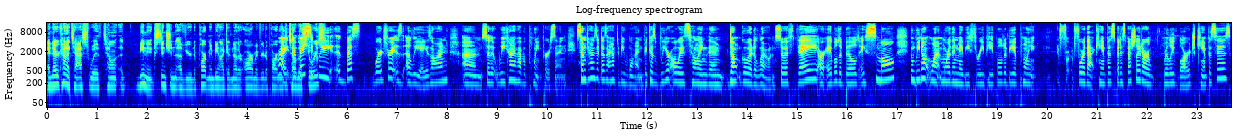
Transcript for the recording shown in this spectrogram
and they're kind of tasked with telling, uh, being an extension of your department, being like another arm of your department right, to tell they're those stories. basically uh, best word for it is a liaison, um, so that we kind of have a point person. Sometimes it doesn't have to be one because we are always telling them don't go it alone. So if they are able to build a small, I mean, we don't want more than maybe three people to be a point for, for that campus, but especially at our really large campuses,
